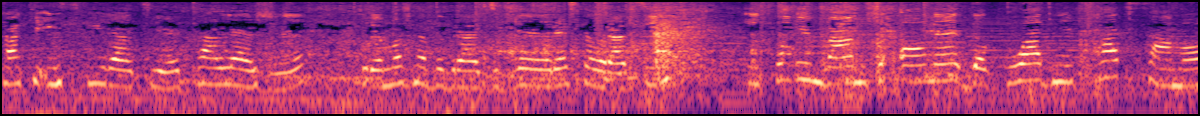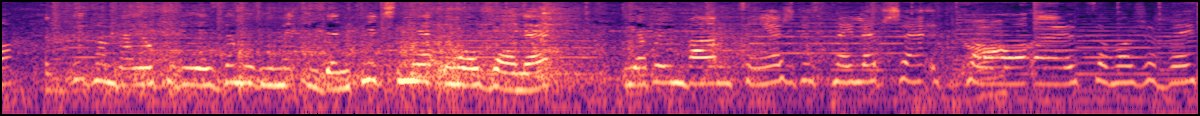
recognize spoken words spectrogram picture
takie inspiracje talerzy, które można wybrać w restauracji i powiem Wam, że one dokładnie tak samo wyglądają, kiedy je zamówimy identycznie ułożone. Ja powiem Wam, co nie, że to jest najlepsze, co, e, co może być.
